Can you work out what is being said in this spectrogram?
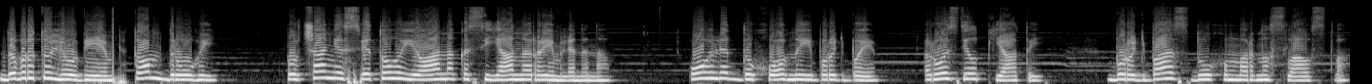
Добротолюбіє, Том 2. Повчання святого Йоанна Касіяна Римлянина. Огляд духовної боротьби. Розділ 5. Боротьба з духом марнославства.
